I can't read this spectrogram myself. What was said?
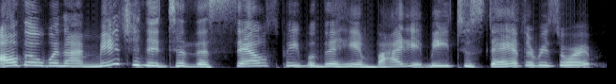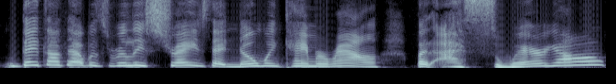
Although, when I mentioned it to the salespeople that he invited me to stay at the resort, they thought that was really strange that no one came around. But I swear, y'all,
